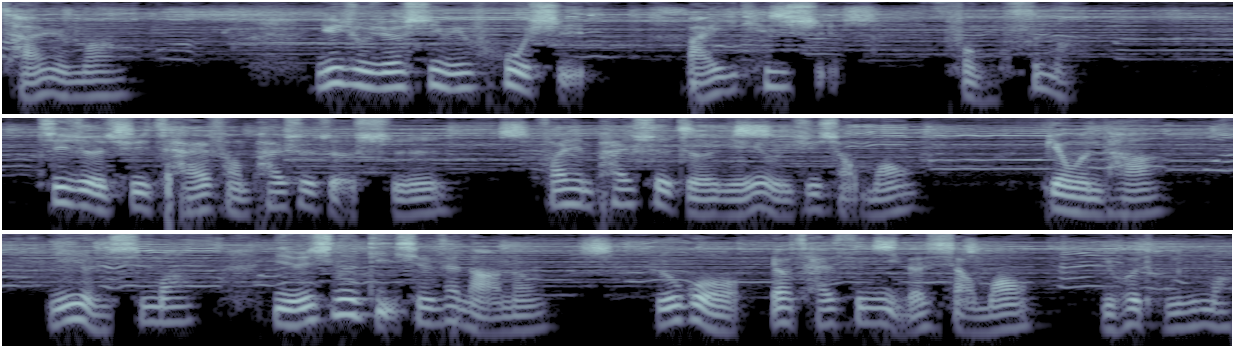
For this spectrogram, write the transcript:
残忍吗？女主角是一名护士，白衣天使，讽刺吗？记者去采访拍摄者时，发现拍摄者也有一只小猫，便问他：“你忍心吗？你人心的底线在哪呢？如果要踩死你的小猫，你会同意吗？”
